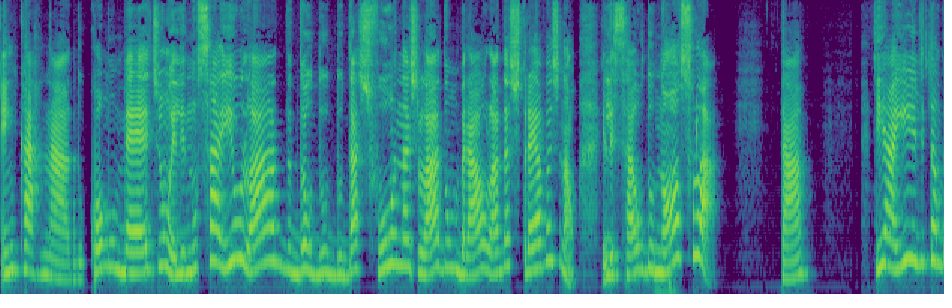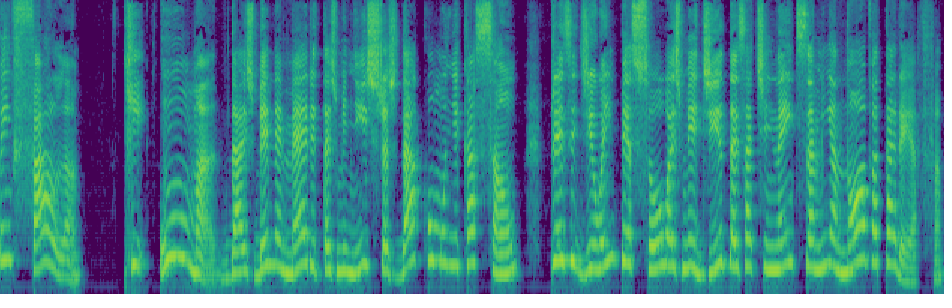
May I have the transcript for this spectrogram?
encarnado como médium, ele não saiu lá do, do, do, das furnas, lá do umbral, lá das trevas, não. Ele saiu do nosso lar, tá? E aí ele também fala que uma das beneméritas ministras da comunicação presidiu em pessoa as medidas atinentes à minha nova tarefa.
